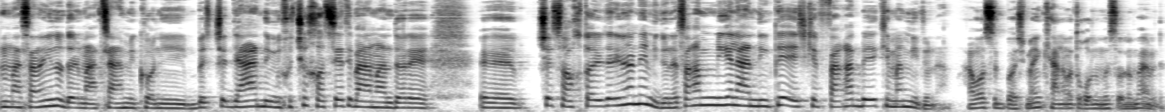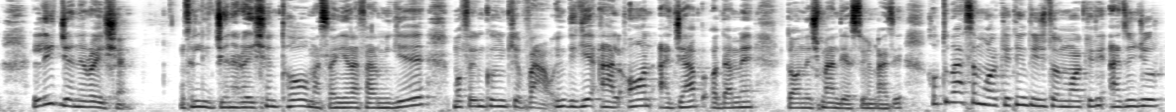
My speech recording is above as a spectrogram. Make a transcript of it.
مثلا اینو داری مطرح می‌کنی؟ به چه دردی می‌خواد چه خاصیتی بر من داره؟ چه ساختاری داره؟ اینا نمی‌دونه. فقط میگه landing page که فقط به که من می‌دونم. حواست باش من کلمات قلمبه سلمبه برمیدونم lead generation مثلا lead generation تا مثلا یه نفر میگه ما فکر می‌کنیم که wow این دیگه الان عجب آدم دانشمندی است تو این قضیه. خب تو بحث marketing digital marketing از اینجور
